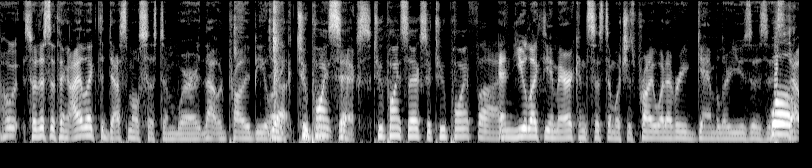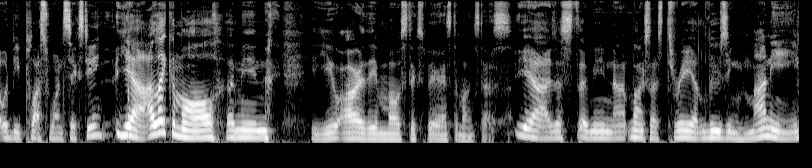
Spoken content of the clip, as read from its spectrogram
who- so this is the thing. I like the decimal system where that would probably be like yeah, 2.6. 2.6 or 2.5. And you like the American system, which is probably what every gambler uses. Is Well- that would be plus 160. yeah, I like them all. I mean, You are the most experienced amongst us. yeah, just I mean, amongst us three at losing money.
